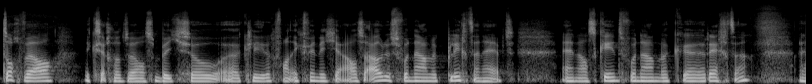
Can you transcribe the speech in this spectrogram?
toch wel, ik zeg dat wel eens een beetje zo eh klierig van. Ik vind dat je als ouders voornamelijk plichten hebt en als kind voornamelijk eh, rechten. Eh,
